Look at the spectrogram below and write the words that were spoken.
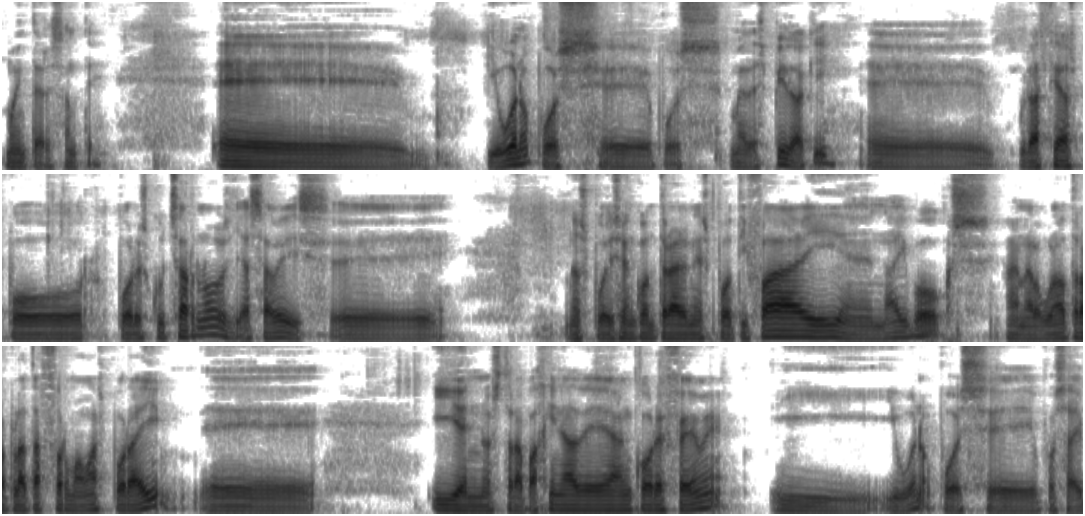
Muy interesante. Eh, y bueno, pues, eh, pues me despido aquí. gracias por, por, escucharnos. Ya sabéis, nos podéis encontrar en Spotify, en iBox, en alguna otra plataforma más por ahí y en nuestra página de Anchor FM. Y, bueno, pues, eh, pues ahí,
